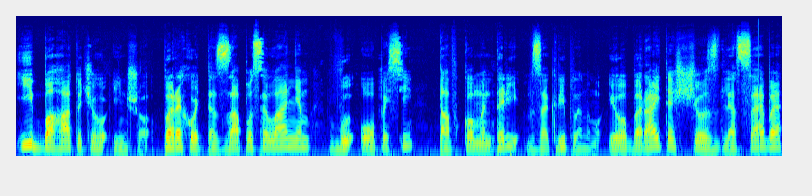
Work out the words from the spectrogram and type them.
і багато чого іншого. Переходьте за посиланням в описі та в коментарі в закріпленому і обирайте щось для себе.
